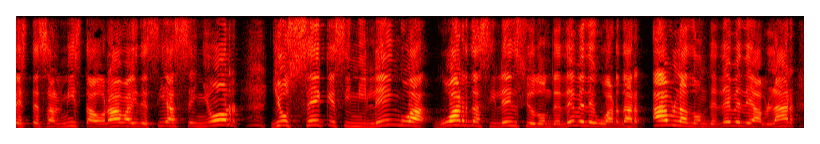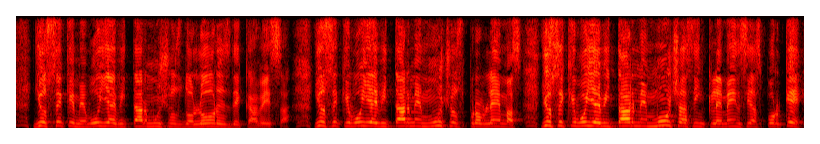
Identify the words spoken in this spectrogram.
este salmista oraba y decía, Señor, yo sé que si mi lengua guarda silencio donde debe de guardar, habla donde debe de hablar, yo sé que me voy a evitar muchos dolores de cabeza. Yo sé que voy a evitarme muchos problemas. Yo sé que voy a evitarme muchas inclemencias. ¿Por qué?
